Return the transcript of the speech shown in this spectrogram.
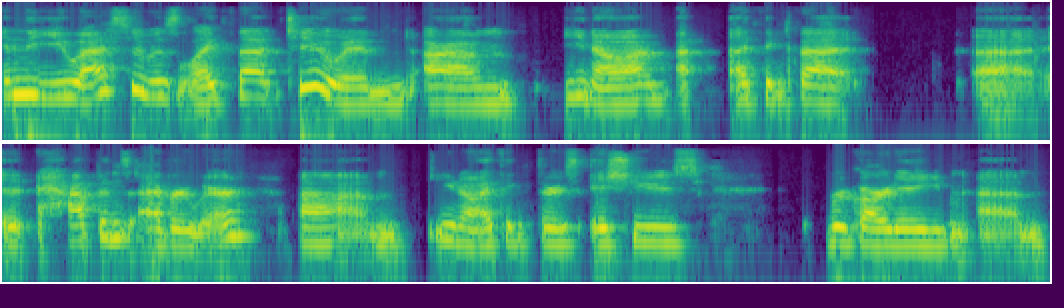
in the US, it was like that too. And, um, you know, I, I think that uh, it happens everywhere. Um, you know, I think there's issues regarding um,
